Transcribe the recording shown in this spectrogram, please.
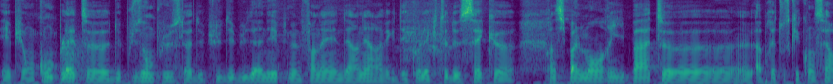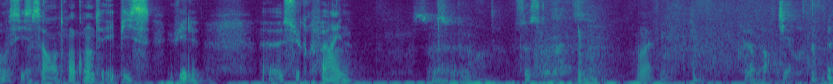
Et puis on complète euh, de plus en plus là depuis le début d'année, puis même fin d'année dernière, avec des collectes de sec, euh, principalement riz, pâtes, euh, après tout ce qui est conserve aussi, ça rentre en compte, épices, huile, euh, sucre, farine. Sauce Euh, tomate. Sauce tomate. ouais. Prêt à partir. Bon,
